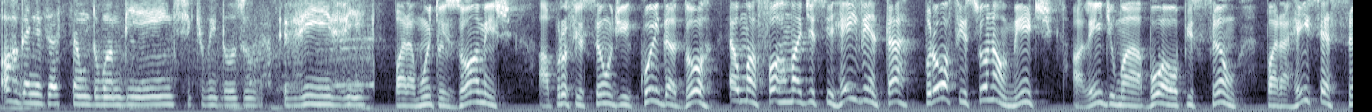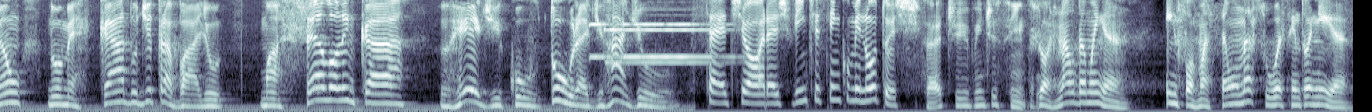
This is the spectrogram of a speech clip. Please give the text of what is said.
organização do ambiente que o idoso vive. Para muitos homens, a profissão de cuidador é uma forma de se reinventar profissionalmente, além de uma boa opção para reinserção no mercado de trabalho. Marcelo Alencar, Rede Cultura de Rádio. 7 horas 25 minutos. 7 e 25. Jornal da Manhã. Informação na sua sintonia.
